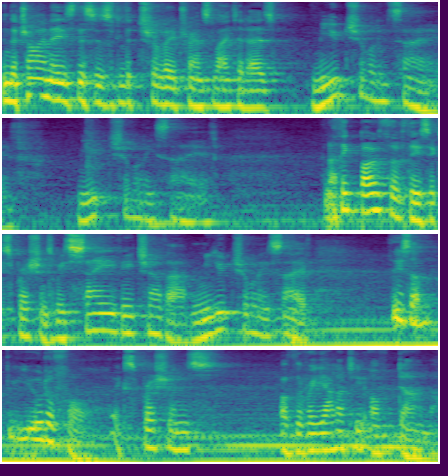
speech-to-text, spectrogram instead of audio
In the Chinese, this is literally translated as mutually save. Mutually save. And I think both of these expressions, we save each other, mutually save, these are beautiful expressions of the reality of Dharma,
